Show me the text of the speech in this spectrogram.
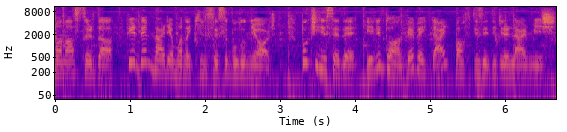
Manastırda bir de Meryem Ana Kilisesi bulunuyor. Bu kilisede yeni doğan bebekler vaftiz edilirlermiş.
